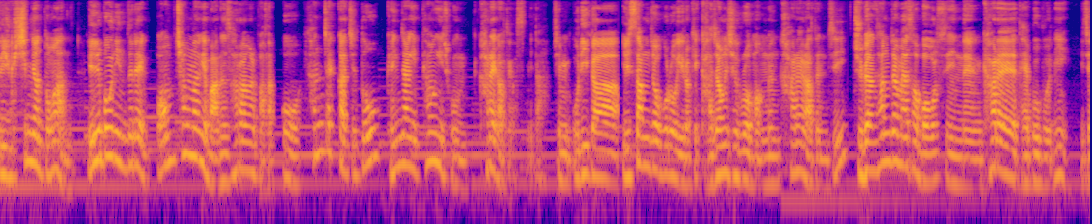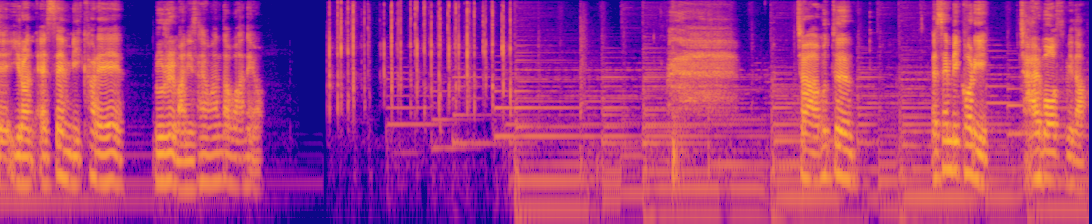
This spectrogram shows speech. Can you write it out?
60년 동안 일본인들의 엄청나게 많은 사랑을 받았고 현재까지도 굉장히 평이 좋은 카레가 되었습니다. 지금 우리가 일상적으로 이렇게 가정식으로 먹는 카레라든지 주변 상점에서 먹을 수 있는 카레 대부분이 이제 이런 SMB 카레의 룰을 많이 사용한다고 하네요. 자, 아무튼 SMB 커리 잘 먹었습니다.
